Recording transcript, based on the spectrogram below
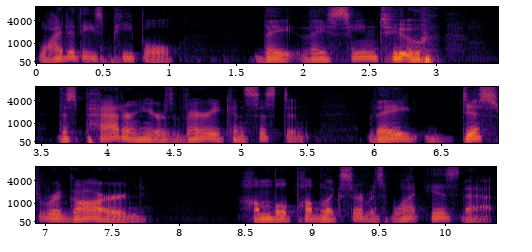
Why do these people they they seem to this pattern here is very consistent. They disregard humble public servants. What is that?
